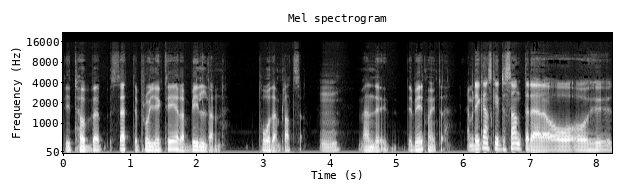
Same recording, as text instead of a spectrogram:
ditt huvud sätter, projekterar bilden på den platsen. Mm. Men det, det vet man ju inte. Ja, men det är ganska intressant det där och, och hur,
